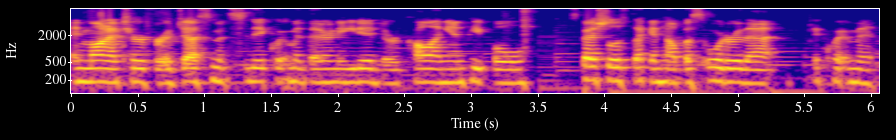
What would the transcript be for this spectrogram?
and monitor for adjustments to the equipment that are needed or calling in people specialists that can help us order that equipment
